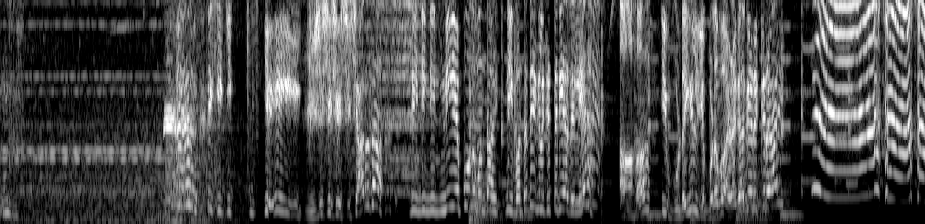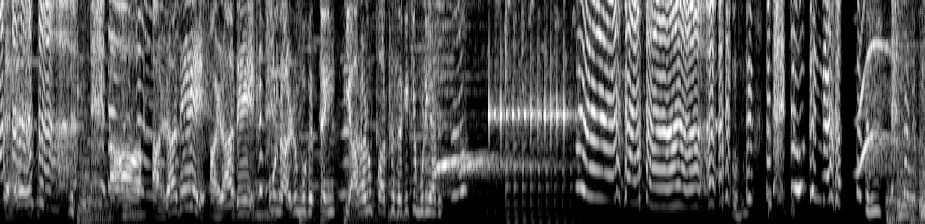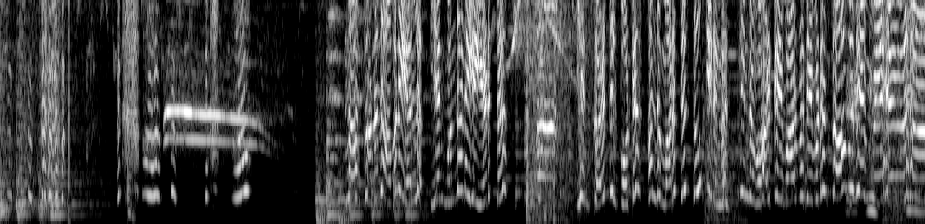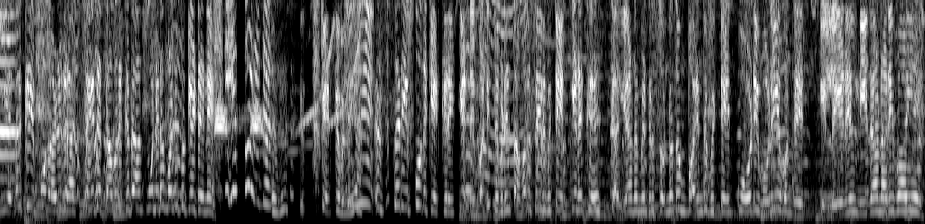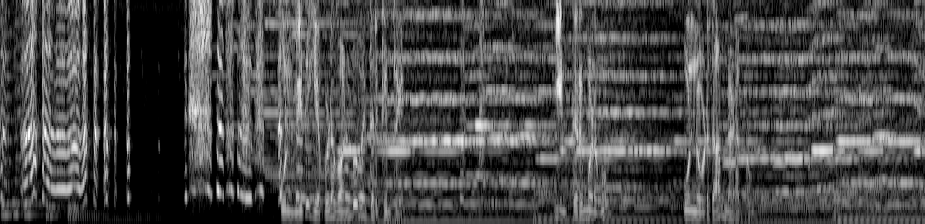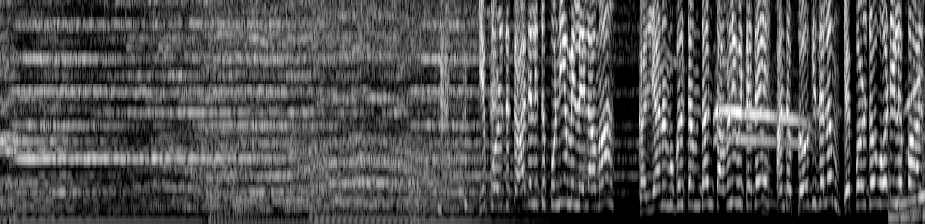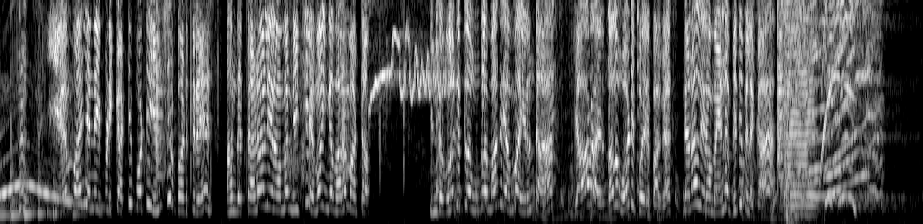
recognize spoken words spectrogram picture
ஷ- சாரதா நீ நீ- நீ- நீ எப்போது வந்தாய்? நீ வந்தது எங்களுக்கு தெரியாது இல்லையா? ஆஹா இவ்வுடையில் எவ்வளவு அழகாக இருக்கிறாய். ஆ, அழாதே அழாதே. உன் அழுமுகத்தை யாராலும் பார்த்து சகிக்க முடியாது. தூக்குங்க. தான் உன்னிடம் மன்னிப்பு கேட்டேனே. எப்பொழுது? கேட்கவில்லையா? சரி இப்போது கேட்கிறேன். என்னை மன்னித்து விடு தவறு செய்து விட்டேன். எனக்கு கல்யாணம் என்று சொன்னதும் பயந்து விட்டேன். ஓடி ஒளிய வந்தேன். இல்லையெனில் நீதான் அறிவாயே. உன் மீது எவ்வளவு அன்பு வைத்திருக்கின்றேன். என் திருமணமும் உன்னோடுதான் நடக்கும். புண்ணியம் இல்லைலாமா? கல்யாண முகூர்த்தம் தான் தவளி விட்டதே. அந்த புலோகிதலும் எப்பொழுதோ ஓடிலுப்பாள் ஏம்மா என்னை இப்படி கட்டி போட்டு இம்சப்படுத்துறேன்? அந்த தனாலி ராமன் நிச்சயமா இங்க வர மாட்டான் இந்த உலகத்துல உங்கள மாதிரி அம்மா இருந்தா யாரா இருந்தாலும் ஓடி போயிருப்பாங்க. தெனாலி ராமன் என்ன விதிவிலக்கா?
